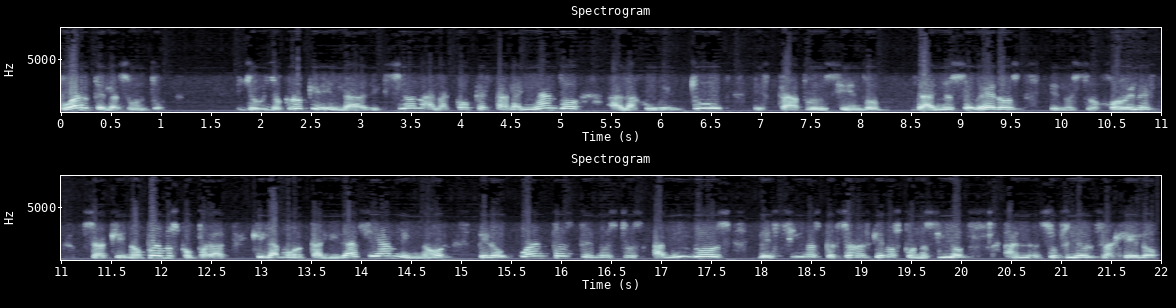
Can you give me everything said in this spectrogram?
fuerte el asunto. Yo, yo creo que la adicción a la coca está dañando a la juventud, está produciendo daños severos en nuestros jóvenes, o sea que no podemos comparar que la mortalidad sea menor pero ¿cuántos de nuestros amigos, vecinos, personas que hemos conocido han sufrido el flagelo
